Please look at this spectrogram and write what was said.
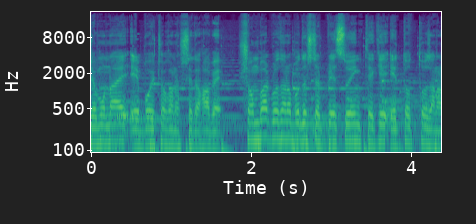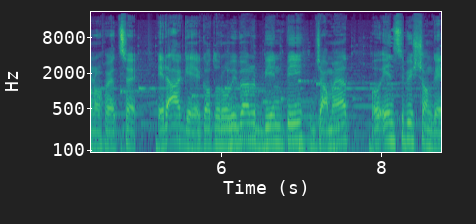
যমুনায় এ বৈঠক অনুষ্ঠিত হবে। সোমবার প্রধান উপদেষ্টার প্রেস উইং থেকে এ তথ্য জানানো হয়েছে। এর আগে গত রবিবার বিএনপি, জামায়াত ও এনসিপির সঙ্গে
